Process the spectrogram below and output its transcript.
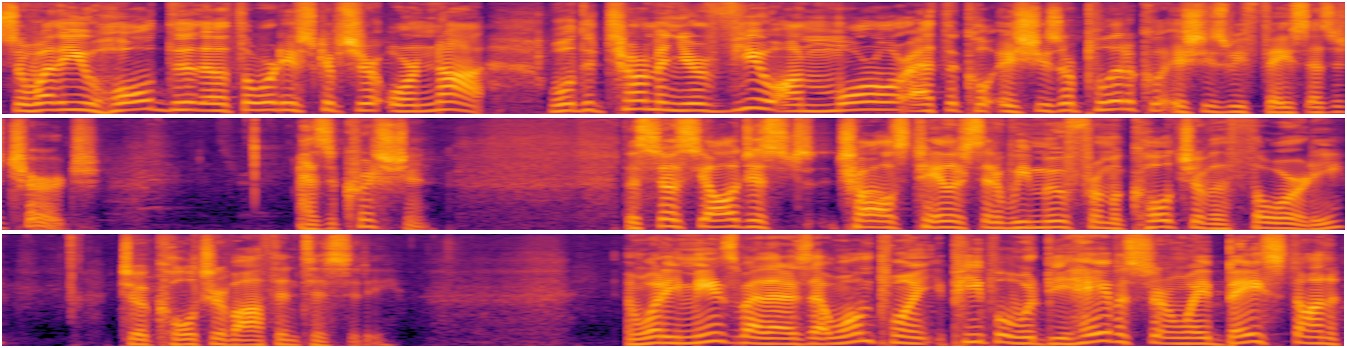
So, whether you hold the authority of Scripture or not will determine your view on moral or ethical issues or political issues we face as a church, as a Christian. The sociologist Charles Taylor said we move from a culture of authority to a culture of authenticity. And what he means by that is at one point, people would behave a certain way based on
